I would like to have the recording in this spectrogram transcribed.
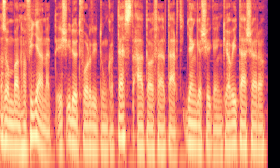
azonban ha figyelmet és időt fordítunk a teszt által feltárt gyengeségeink javítására,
